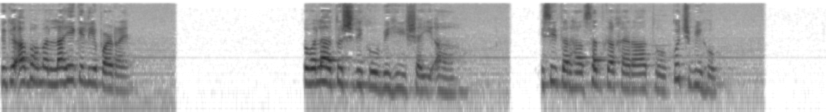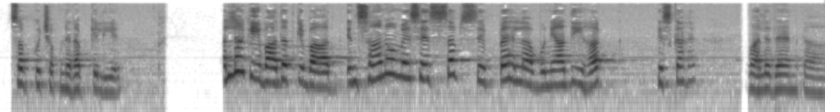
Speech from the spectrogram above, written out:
کیونکہ اب ہم اللہ ہی کے لیے پڑھ رہے ہیں۔ تو ولا تشری کو بھی شعی اسی طرح صد کا خیرات ہو، کچھ بھی ہو، سب کچھ اپنے رب کے لیے۔ اللہ کی عبادت کے بعد انسانوں میں سے سب سے پہلا بنیادی حق کس کا ہے؟ والدین کا۔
